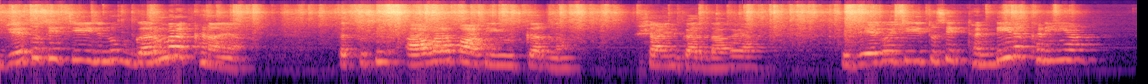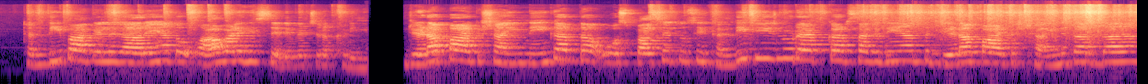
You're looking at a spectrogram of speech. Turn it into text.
ਜੇ ਤੁਸੀਂ ਚੀਜ਼ ਨੂੰ ਗਰਮ ਰੱਖਣਾ ਆ, ਤਾਂ ਤੁਸੀਂ ਆਹ ਵਾਲਾ ਪਾਰਟ ਯੂਜ਼ ਕਰਨਾ ਸ਼ਾਈਨ ਕਰਦਾ ਹੋਇਆ। ਤੇ ਜੇ ਕੋਈ ਚੀਜ਼ ਤੁਸੀਂ ਠੰਡੀ ਰੱਖਣੀ ਆ, ਠੰਡੀ ਪਾ ਕੇ ਲਗਾ ਰਹੇ ਆ, ਤਾਂ ਆਹ ਵਾਲੇ ਹਿੱਸੇ ਦੇ ਵਿੱਚ ਰੱਖਣੀ ਆ। ਜਿਹੜਾ ਪਾਰਟ ਸ਼ਾਈਨ ਨਹੀਂ ਕਰਦਾ, ਉਸ ਪਾਸੇ ਤੁਸੀਂ ਠੰਡੀ ਚੀਜ਼ ਨੂੰ ਰੈਪ ਕਰ ਸਕਦੇ ਆ ਤੇ ਜਿਹੜਾ ਪਾਰਟ ਸ਼ਾਈਨ ਕਰਦਾ ਆ,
